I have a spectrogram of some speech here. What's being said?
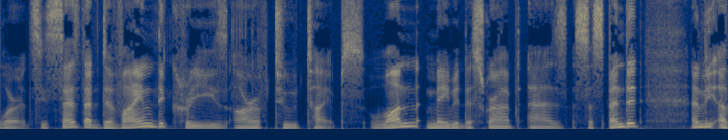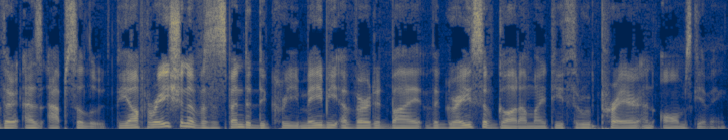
words. He says that divine decrees are of two types. One may be described as suspended, and the other as absolute. The operation of a suspended decree may be averted by the grace of God Almighty through prayer and almsgiving.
